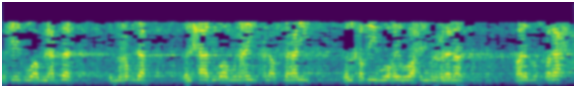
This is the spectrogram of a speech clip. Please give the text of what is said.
وشيخه أبو العباس ابن عقدة والحافظ أبو نعيم الأصبهاني والخطيب وغير واحد من العلماء. قال ابن الصلاح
